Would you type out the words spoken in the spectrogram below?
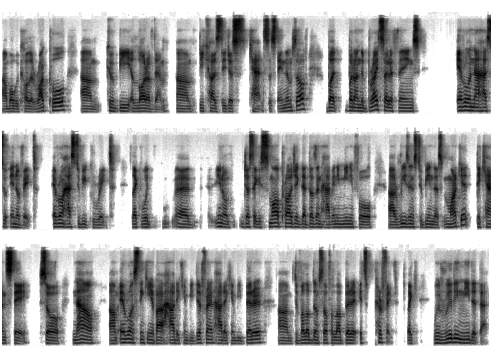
um, what we call it rug pull um, could be a lot of them um, because they just can't sustain themselves. But but on the bright side of things everyone now has to innovate. Everyone has to be great. Like with uh, you know just like a small project that doesn't have any meaningful uh, reasons to be in this market they can't stay. So now um, everyone's thinking about how they can be different how they can be better um, develop themselves a lot better. It's perfect. Like we really needed that.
